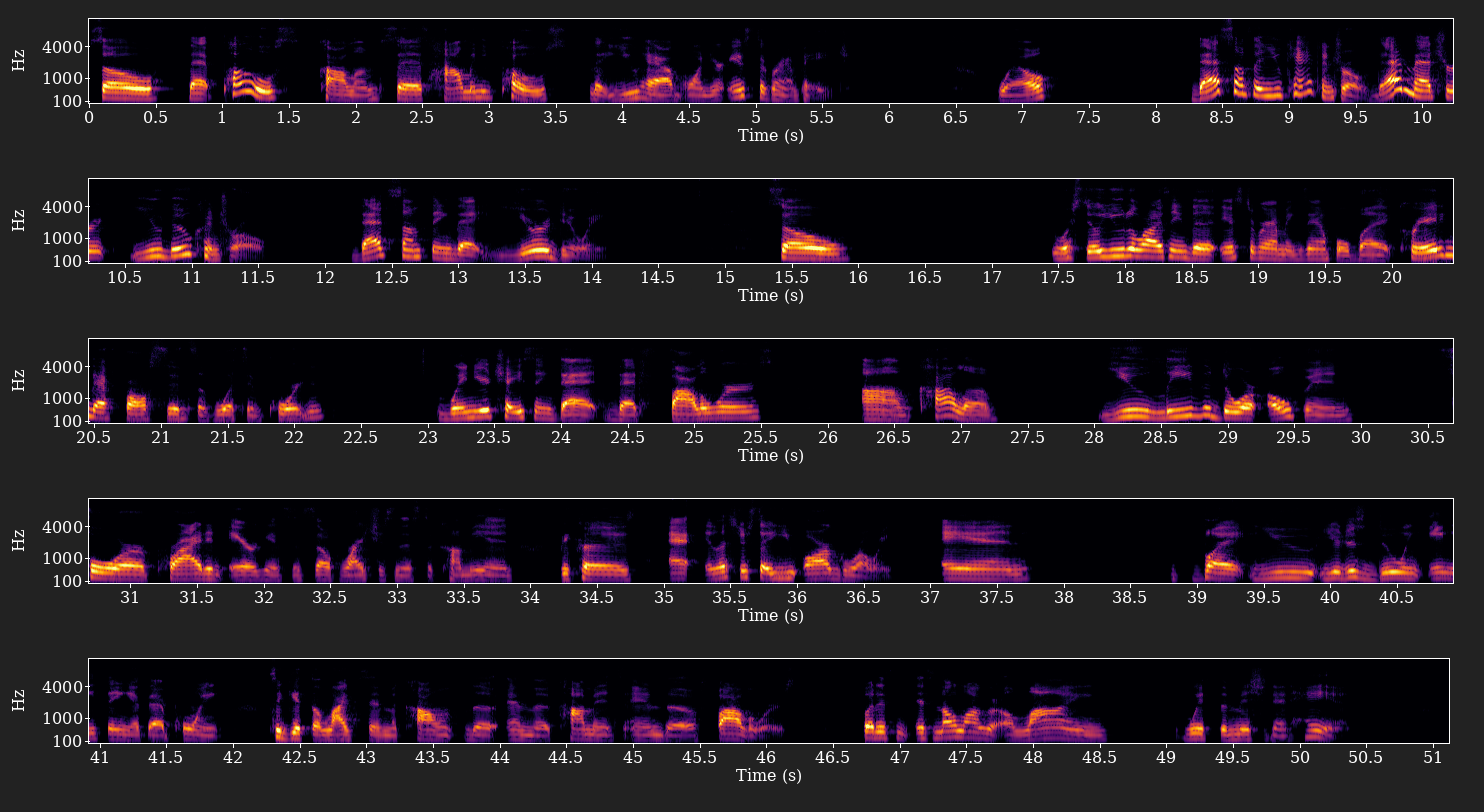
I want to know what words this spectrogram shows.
So that post column says how many posts that you have on your Instagram page. Well, that's something you can't control. That metric you do control that's something that you're doing. So we're still utilizing the Instagram example, but creating that false sense of what's important when you're chasing that that followers um, column, you leave the door open for pride and arrogance and self righteousness to come in because at, let's just say you are growing and but you you're just doing anything at that point to get the likes and the com- the and the comments and the followers but it's it's no longer aligned with the mission at hand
